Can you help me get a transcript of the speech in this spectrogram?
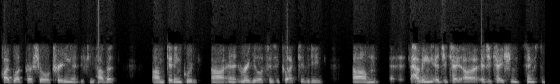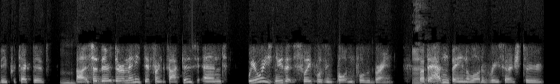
high blood pressure or treating it if you have it, um, getting good uh, regular physical activity, um, having educa- uh, education seems to be protective. Mm. Uh, so there, there are many different factors, and we always knew that sleep was important for the brain, yeah. but there hadn't been a lot of research to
